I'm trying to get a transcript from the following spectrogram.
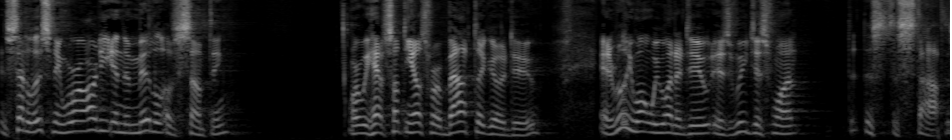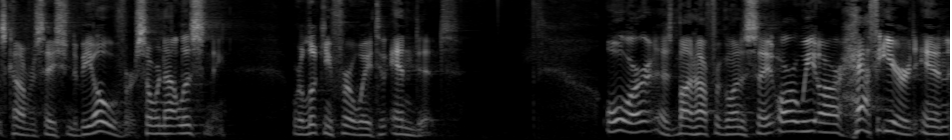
instead of listening, we're already in the middle of something, or we have something else we're about to go do. And really, what we want to do is we just want this to stop, this conversation to be over, so we're not listening. We're looking for a way to end it. Or, as Bonhoeffer going to say, or we are half eared in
